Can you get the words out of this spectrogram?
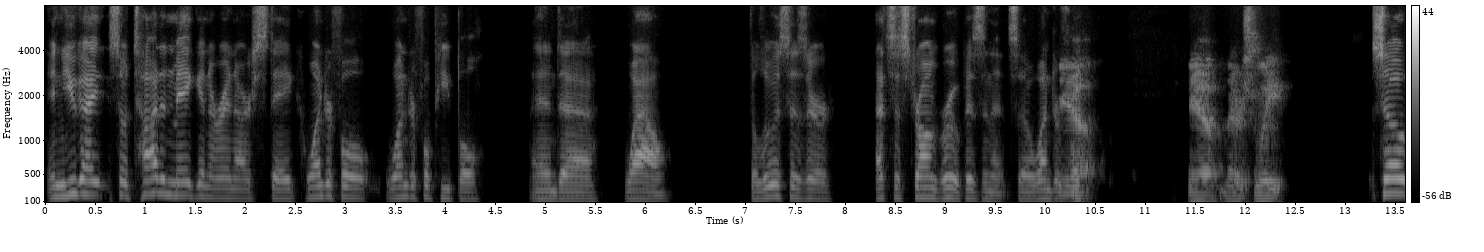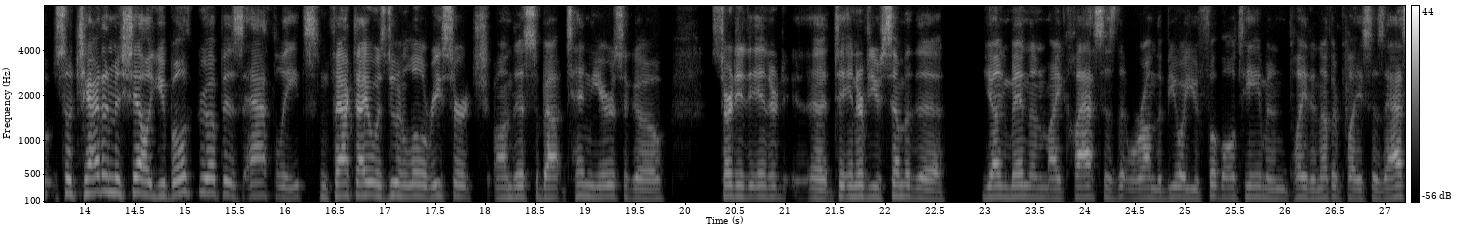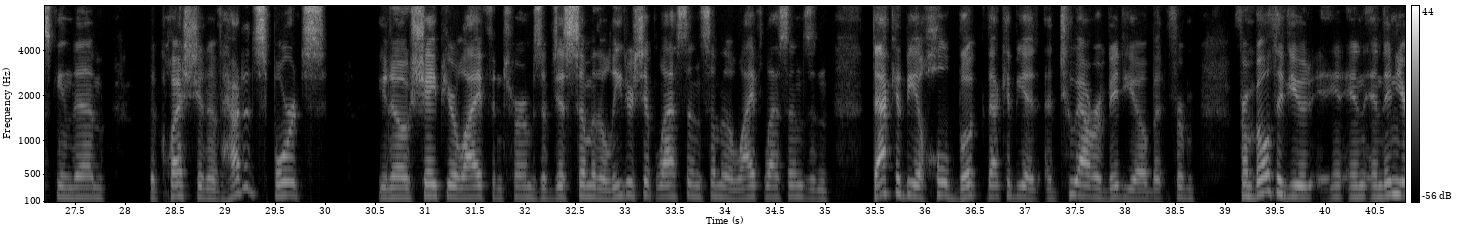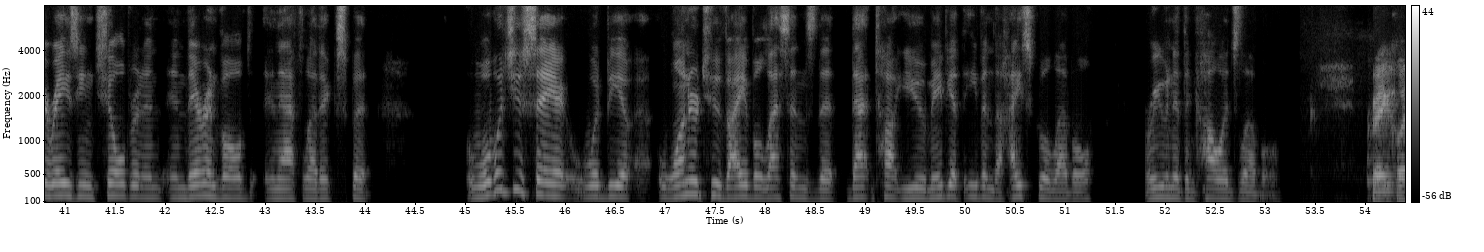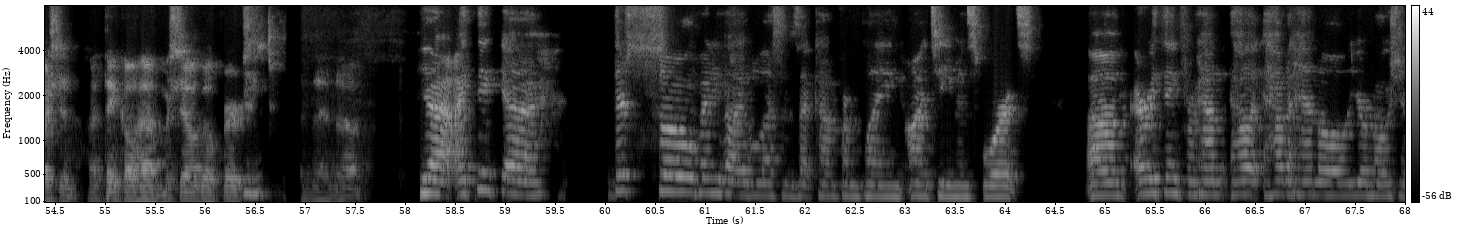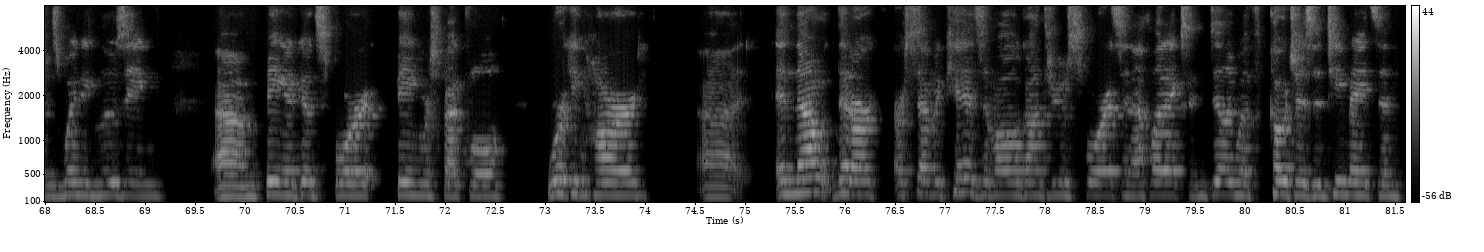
And you guys, so Todd and Megan are in our stake. Wonderful, wonderful people. And uh wow. The Lewises are that's a strong group, isn't it? So wonderful. Yeah. Yeah, they're sweet. So, so Chad and Michelle, you both grew up as athletes. In fact, I was doing a little research on this about ten years ago, starting to inter- uh, to interview some of the young men in my classes that were on the BYU football team and played in other places, asking them the question of how did sports, you know, shape your life in terms of just some of the leadership lessons, some of the life lessons, and that could be a whole book, that could be a, a two-hour video, but from from both of you and and then you're raising children and, and they're involved in athletics but what would you say would be a, one or two valuable lessons that that taught you maybe at the, even the high school level or even at the college level? Great question. I think i'll have michelle go first and then uh... yeah i think uh, there's so many valuable lessons that come from playing on a team in sports um, everything from how, how, how to handle your emotions, winning, losing, um, being a good sport, being respectful, working hard. Uh, and now that our, our seven kids have all gone through sports and athletics and dealing with coaches and teammates, and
